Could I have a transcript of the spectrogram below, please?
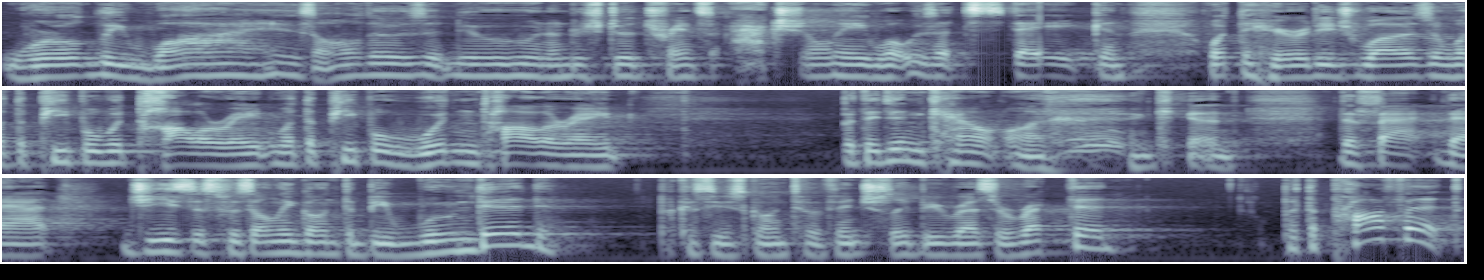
worldly wise, all those that knew and understood transactionally what was at stake and what the heritage was and what the people would tolerate and what the people wouldn't tolerate. But they didn't count on, again, the fact that Jesus was only going to be wounded because he was going to eventually be resurrected. But the prophet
